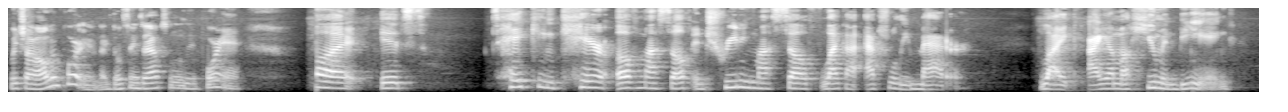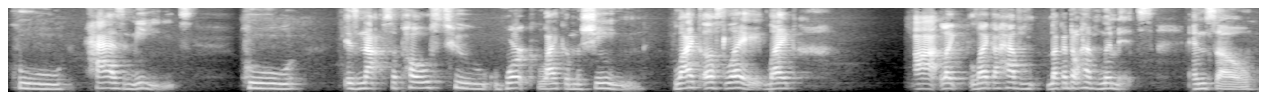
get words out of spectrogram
which are all important. Like those things are absolutely important. But it's taking care of myself and treating myself like I actually matter. Like I am a human being who has needs, who is not supposed to work like a machine, like a slave, like I like like I have like I don't have limits. And so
